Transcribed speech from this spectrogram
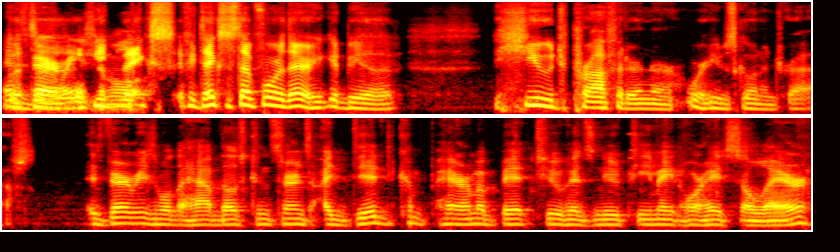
And it's But, very uh, if he makes if he takes a step forward there, he could be a, a huge profit earner where he was going in drafts. it's very reasonable to have those concerns. I did compare him a bit to his new teammate Jorge Soler,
